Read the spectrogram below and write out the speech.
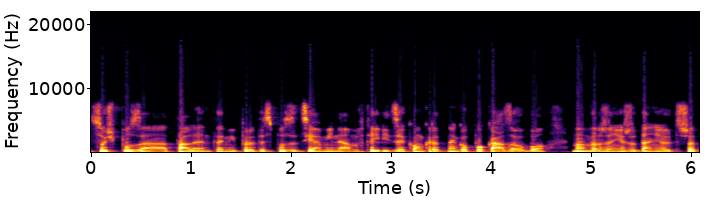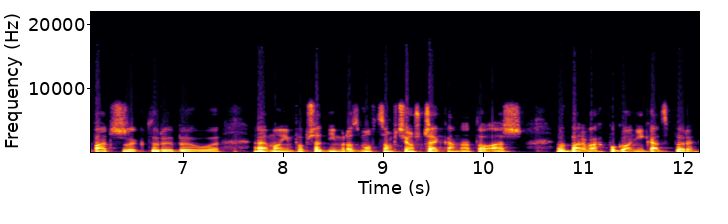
coś poza talentem i predyspozycjami nam w tej lidze konkretnego pokazał? Bo mam wrażenie, że Daniel Trzepacz, który był moim poprzednim rozmówcą, wciąż czeka na to, aż w barwach pogoni Kacper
